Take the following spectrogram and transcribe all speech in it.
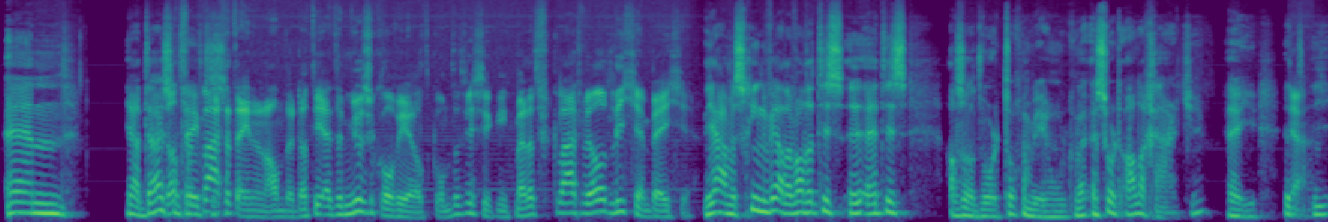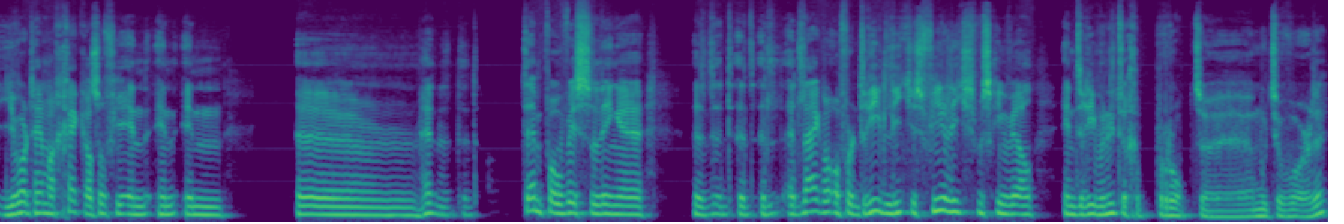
En ja, Dat Duitsland heeft... verklaart het een en ander. Dat hij uit de musicalwereld komt, dat wist ik niet. Maar dat verklaart wel het liedje een beetje. Ja, misschien wel. Want het is, eh, het is als het woord toch weer moeten, een soort allegaartje. Hey, het, Je wordt helemaal gek alsof je in, in, in eh, het, het tempowisselingen. Het, het, het, het, het lijkt wel of er drie liedjes, vier liedjes misschien wel in drie minuten gepropt eh, moeten worden.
